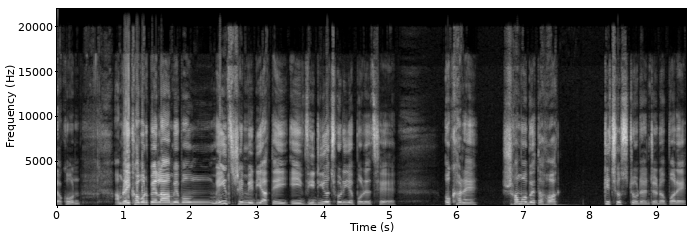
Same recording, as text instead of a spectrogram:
তখন আমরা এই খবর পেলাম এবং মেইন স্ট্রিম মিডিয়াতেই এই ভিডিও ছড়িয়ে পড়েছে। ওখানে সমবেত হওয়া কিছু স্টুডেন্টের ওপরে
